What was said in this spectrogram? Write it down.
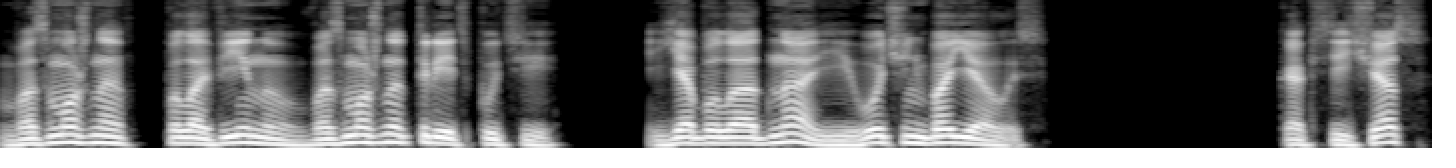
«Возможно, половину, возможно, треть пути. Я была одна и очень боялась». «Как сейчас?»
